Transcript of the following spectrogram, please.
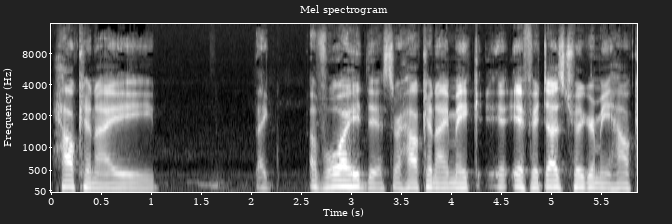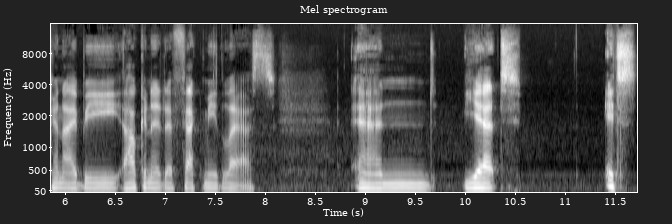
How can I like avoid this or how can I make if it does trigger me? How can I be? How can it affect me less? And yet, it's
